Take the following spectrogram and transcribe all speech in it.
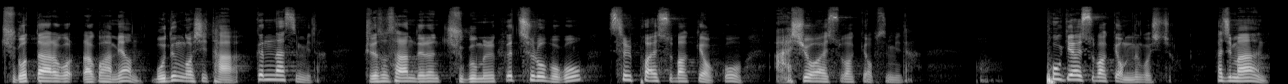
죽었다라고 하면 모든 것이 다 끝났습니다. 그래서 사람들은 죽음을 끝으로 보고 슬퍼할 수밖에 없고 아쉬워할 수밖에 없습니다. 어, 포기할 수밖에 없는 것이죠. 하지만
